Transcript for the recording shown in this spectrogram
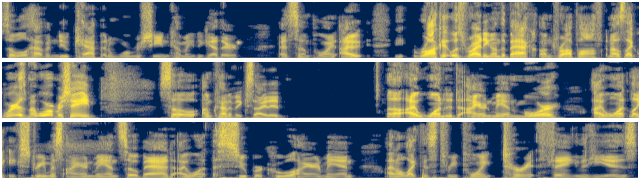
so we'll have a new Cap and War Machine coming together at some point. I Rocket was riding on the back on drop off, and I was like, "Where's my War Machine?" So I'm kind of excited. Uh, I wanted Iron Man more. I want like Extremis Iron Man so bad. I want a super cool Iron Man. I don't like this three point turret thing that he is.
